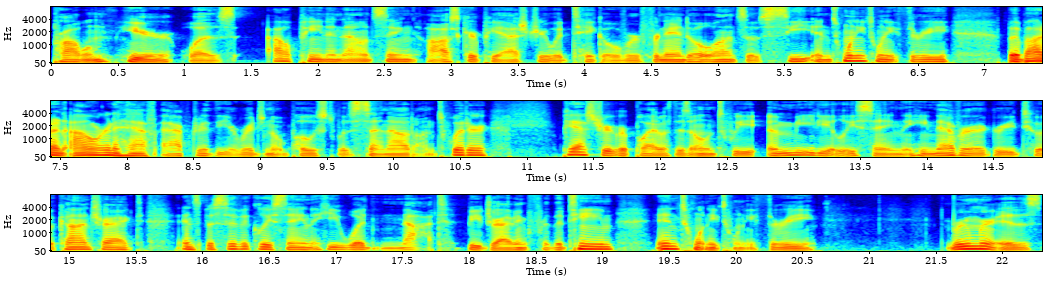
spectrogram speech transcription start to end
problem here was Alpine announcing Oscar Piastri would take over Fernando Alonso's seat in 2023, but about an hour and a half after the original post was sent out on Twitter, Piastri replied with his own tweet immediately saying that he never agreed to a contract and specifically saying that he would not be driving for the team in 2023. Rumor is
